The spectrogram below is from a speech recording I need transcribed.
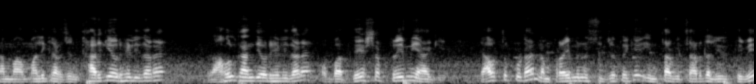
ನಮ್ಮ ಮಲ್ಲಿಕಾರ್ಜುನ್ ಖಾರ್ಗೆ ಅವರು ಹೇಳಿದ್ದಾರೆ, ರಾಹುಲ್ ಗಾಂಧಿ ಅವರು ಹೇಳಿದ್ದಾರೆ, ಒಬ್ಬ ದೇಶ ಪ್ರೇಮಿಯಾಗಿ ಯಾವತ್ತೂ ಕೂಡ ನಮ್ಮ ಪ್ರೈಮ್ ಮಿನಿಸ್ಟರ್ ಜೊತೆಗೆ ಇಂಥ ವಿಚಾರದಲ್ಲಿ ಇರ್ತೀವಿ.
